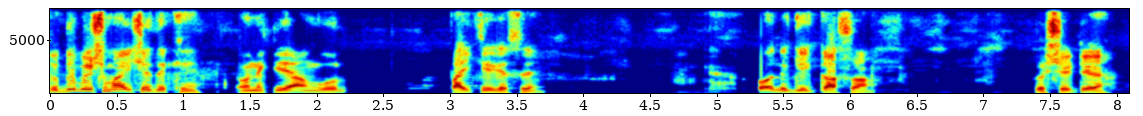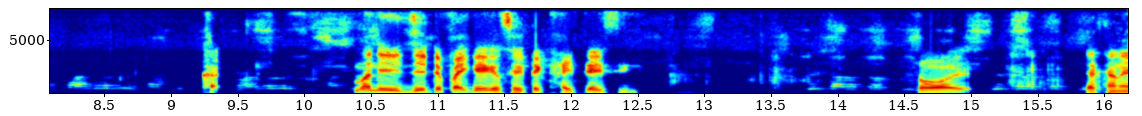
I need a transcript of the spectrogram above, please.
তো দুবের সময় এসে দেখে অনেকে আঙ্গুর পাইকে গেছে, অনেকেই কাঁচা। তো সেটা মানে যেটা পাইকে গেছে সেটা খাইতে আইছি। তো এখানে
